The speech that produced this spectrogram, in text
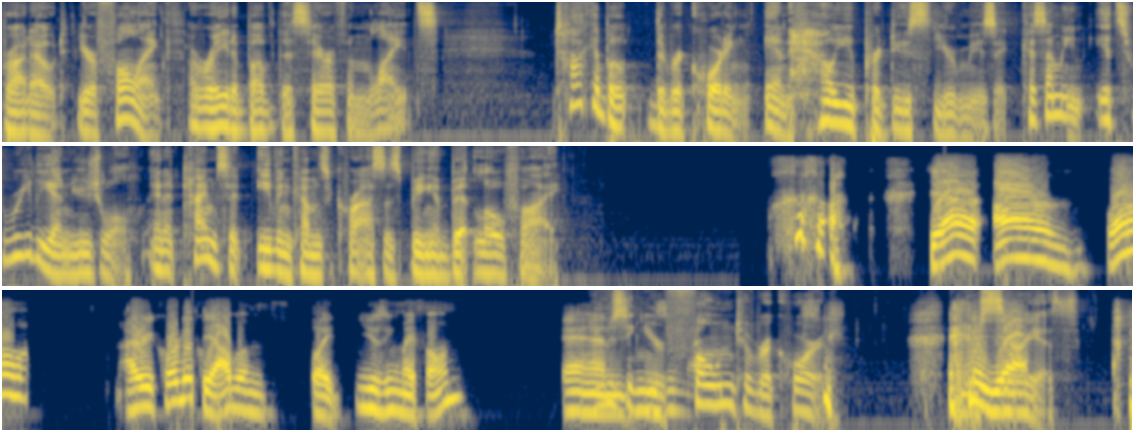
Brought out your full length, Arrayed Above the Seraphim Lights. Talk about the recording and how you produce your music, because I mean, it's really unusual, and at times it even comes across as being a bit lo fi. yeah. Um. Well, I recorded the album like using my phone and Using your my- phone to record. Yeah, serious.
